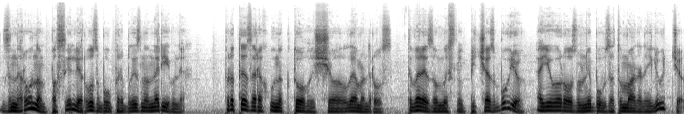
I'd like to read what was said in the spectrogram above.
З Нероном по силі Рус був приблизно на рівних. Проте за рахунок того, що Лемон Рус тверезо мислив під час бою, а його розум не був затуманений люттю,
